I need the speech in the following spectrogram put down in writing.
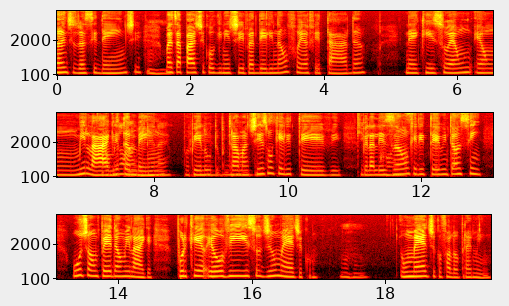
antes do acidente, Uhum. mas a parte cognitiva dele não foi afetada, né? Que isso é um, é um milagre, É um milagre, também, né? Porque, pelo traumatismo que ele teve, Que pela lesão coisa. que ele teve. Então, assim, o João Pedro é um milagre. Porque eu ouvi isso de um médico. Uhum. Um médico falou para mim:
